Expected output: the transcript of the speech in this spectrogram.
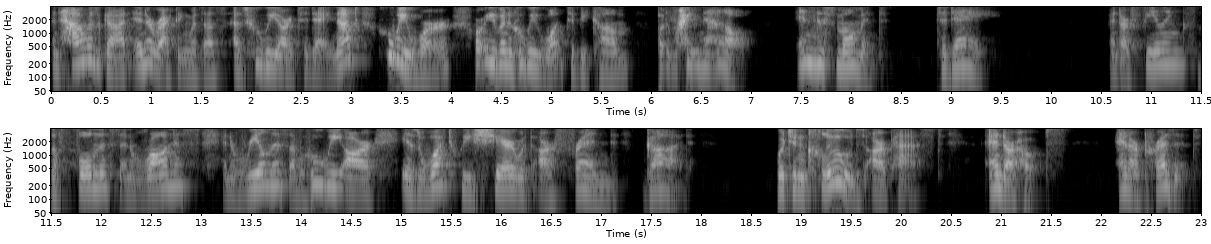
And how is God interacting with us as who we are today? Not who we were or even who we want to become, but right now, in this moment, today. And our feelings, the fullness and rawness and realness of who we are is what we share with our friend, God, which includes our past and our hopes and our present.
